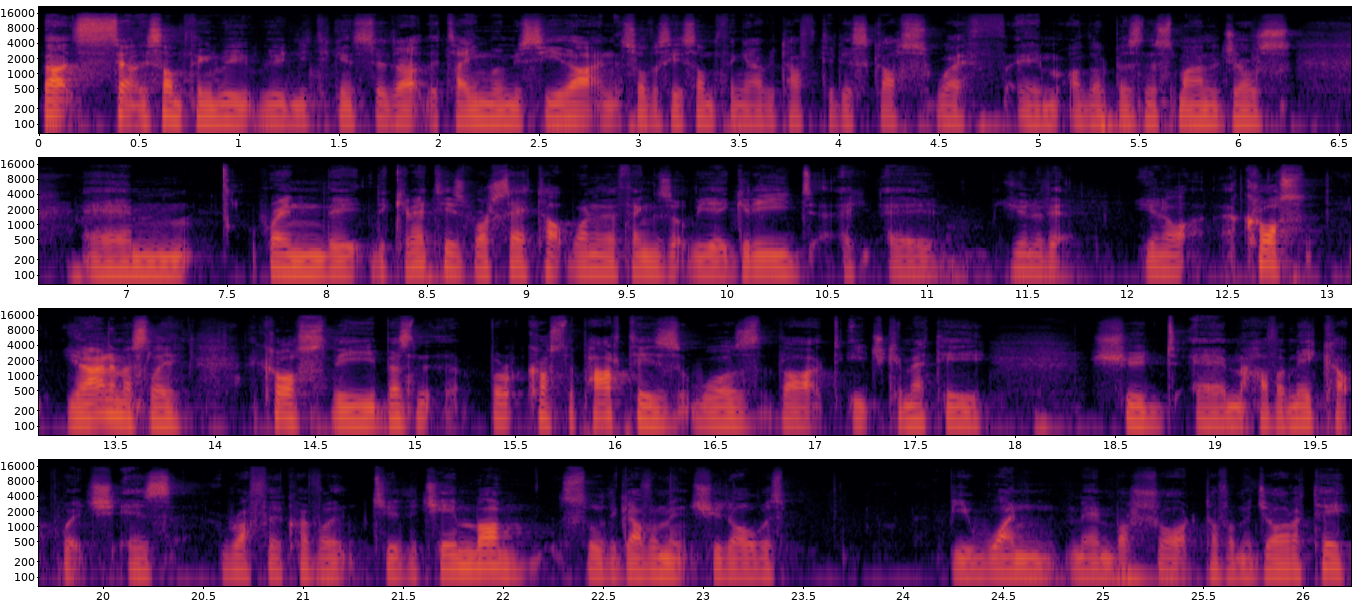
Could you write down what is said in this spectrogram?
that's certainly something we, we need to consider at the time when we see that, and it's obviously something I would have to discuss with um, other business managers. Um, when the, the committees were set up, one of the things that we agreed uh, uh, univ- you know, across unanimously across the business, across the parties was that each committee should um, have a makeup which is roughly equivalent to the chamber. So the government should always be one member short of a majority.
